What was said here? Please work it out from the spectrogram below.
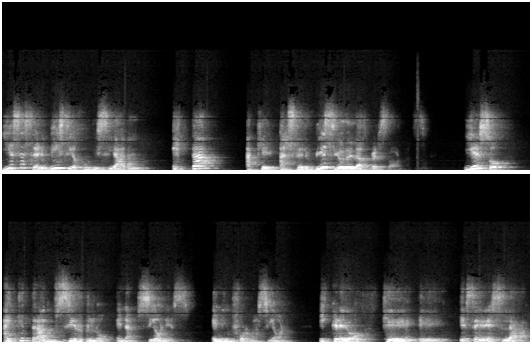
Y ese servicio judicial está ¿a qué? Al servicio de las personas. Y eso hay que traducirlo en acciones, en información. Y creo que eh, esa es la,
